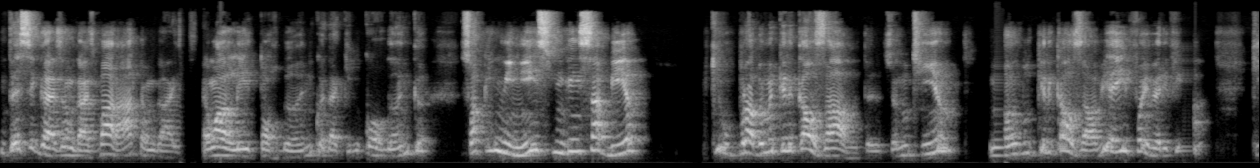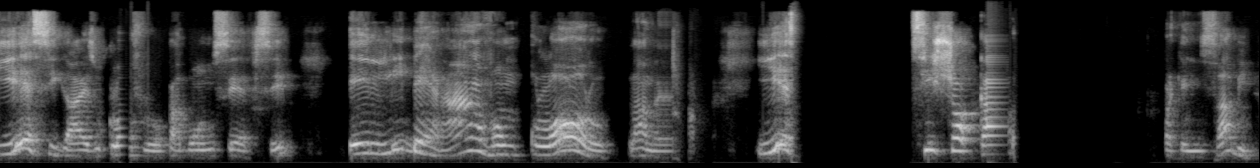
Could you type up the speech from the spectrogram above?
Então, esse gás é um gás barato, é um gás, é uma letra orgânica, é da química orgânica, só que no início ninguém sabia que o problema que ele causava. Você não tinha não do que ele causava. E aí foi verificado que esse gás, o clorofluorcarbono CFC, ele liberava um cloro lá na e esse se chocar para quem não sabe,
